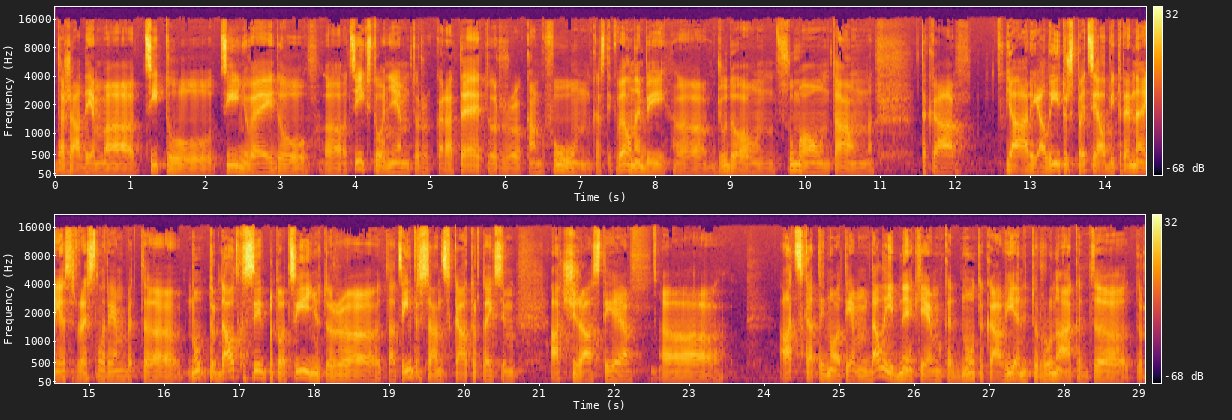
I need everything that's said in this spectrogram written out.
dažādiem uh, citu cīņu veidu uh, cīkstoņiem, tur karatē, tur kung fu un kas tik vēl nebija, uh, judo un sumo un tā. Un, tā kā, Jā, arī Alīja tur speciāli bija trenējies ar wrestleriem, bet uh, nu, tur daudz kas ir par to cīņu. Tur uh, tāds interesants, kā tur, teiksim, atšķirās tie uh, atskati no tiem dalībniekiem, kad nu, vieni tur runā, ka uh, tur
